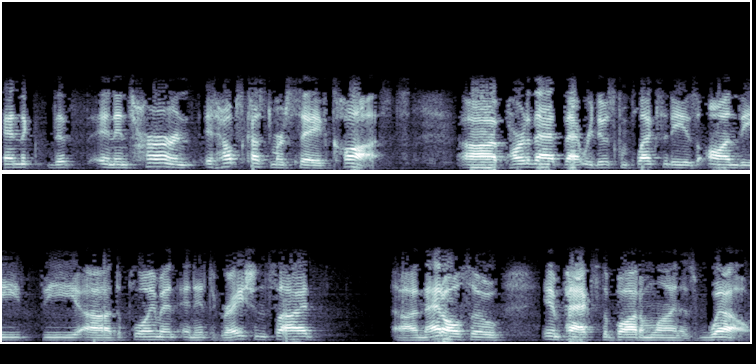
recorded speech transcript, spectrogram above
and, the, the, and in turn, it helps customers save costs. Uh, part of that, that reduced complexity is on the, the uh, deployment and integration side, uh, and that also impacts the bottom line as well.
